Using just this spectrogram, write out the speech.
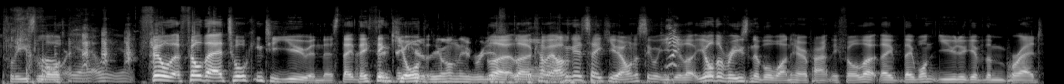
please, oh, Lord." Oh, yeah, oh, yeah. Phil, Phil, they're talking to you in this. They they think, I you're, the, the. only reasonable. Look, look, come here. I'm going to take you. I want to see what you do. Look, you're the reasonable one here, apparently, Phil. Look, they they want you to give them bread.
